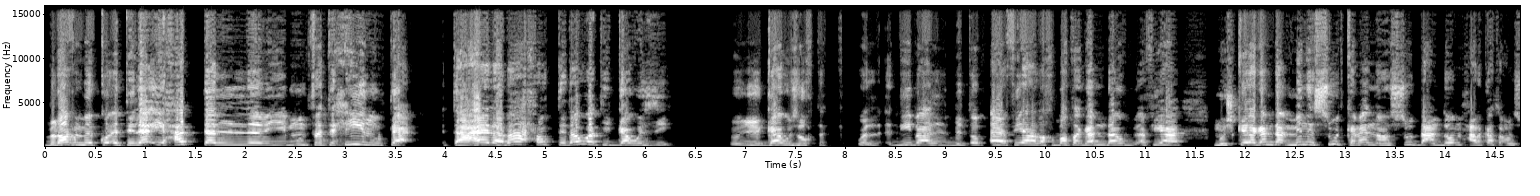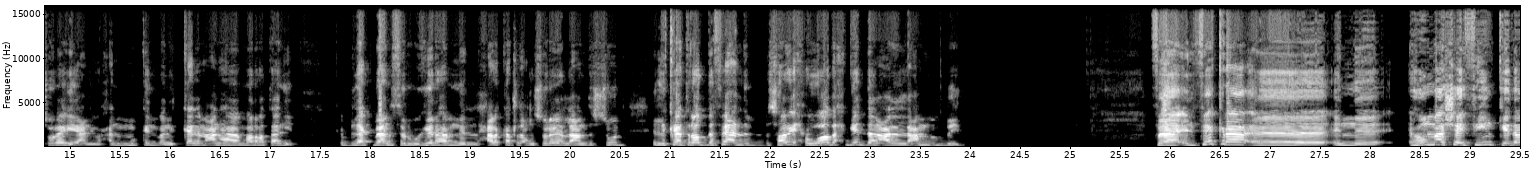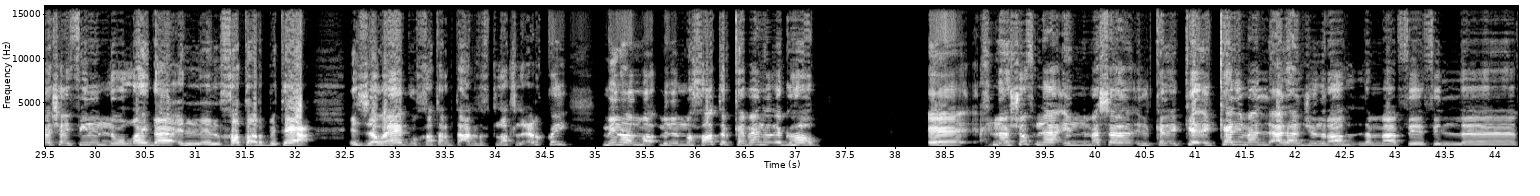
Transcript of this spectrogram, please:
برغم تلاقي حتى المنفتحين وبتاع تعالى بقى حط دوت يتجوز دي يتجوز أختك. دي بقى بتبقى فيها لخبطة جامدة وبيبقى فيها مشكلة جامدة من السود كمان. ما السود ده عندهم حركات عنصرية يعني ممكن نتكلم عنها مرة تانية. Black Panther وغيرها من الحركات العنصرية اللي عند السود اللي كانت رد فعل صريح وواضح جدا على اللي عمله البيض. فالفكرة آه إن هم شايفين كده شايفين إن والله ده الخطر بتاع الزواج والخطر بتاع الاختلاط العرقي منها من المخاطر كمان الإجهاض. آه إحنا شفنا إن مثلا الكلمة اللي قالها الجنرال لما في في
